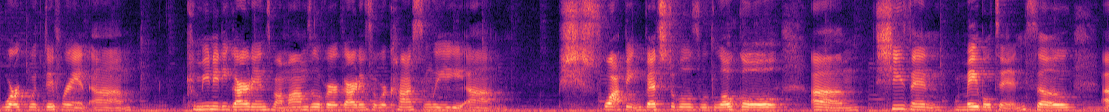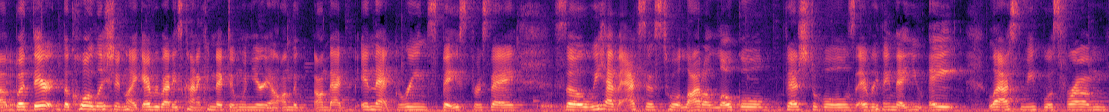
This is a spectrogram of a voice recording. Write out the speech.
work with different um, community gardens. My mom's over a garden so we're constantly um, swapping vegetables with local. Um, she's in Mableton, so uh, yeah. but they're the coalition. Like everybody's kind of connected when you're on the on that in that green space per se. So we have access to a lot of local vegetables. Everything that you ate last week was from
